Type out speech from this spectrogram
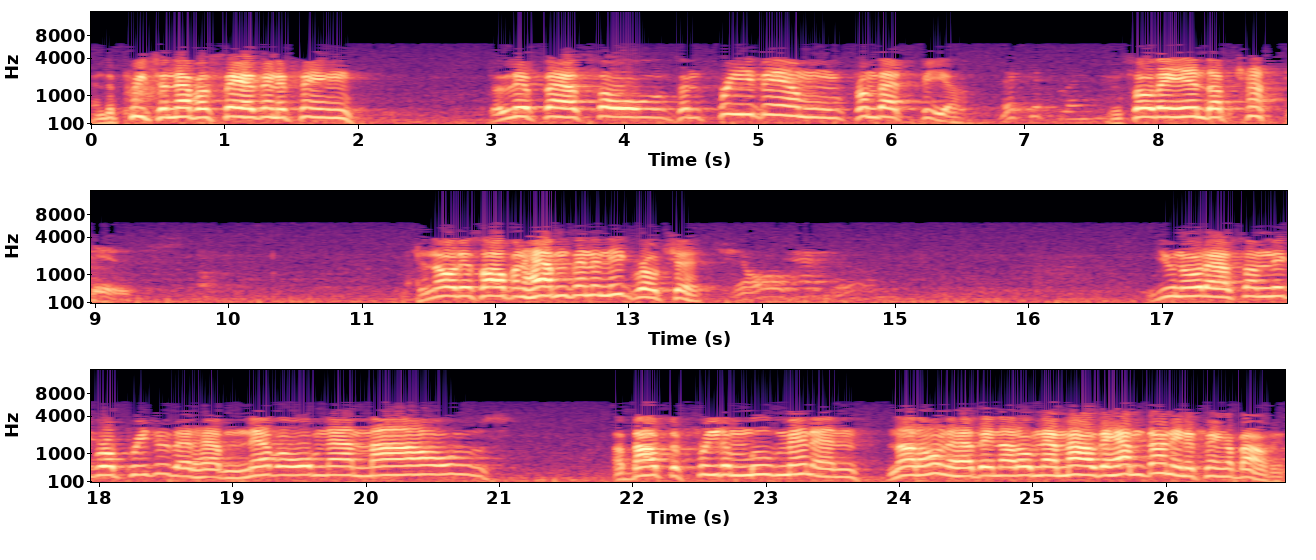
And the preacher never says anything to lift their souls and free them from that fear. And so they end up captives. You know this often happens in the Negro church. You know there are some Negro preachers that have never opened their mouths about the freedom movement, and not only have they not opened their mouths, they haven't done anything about it.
